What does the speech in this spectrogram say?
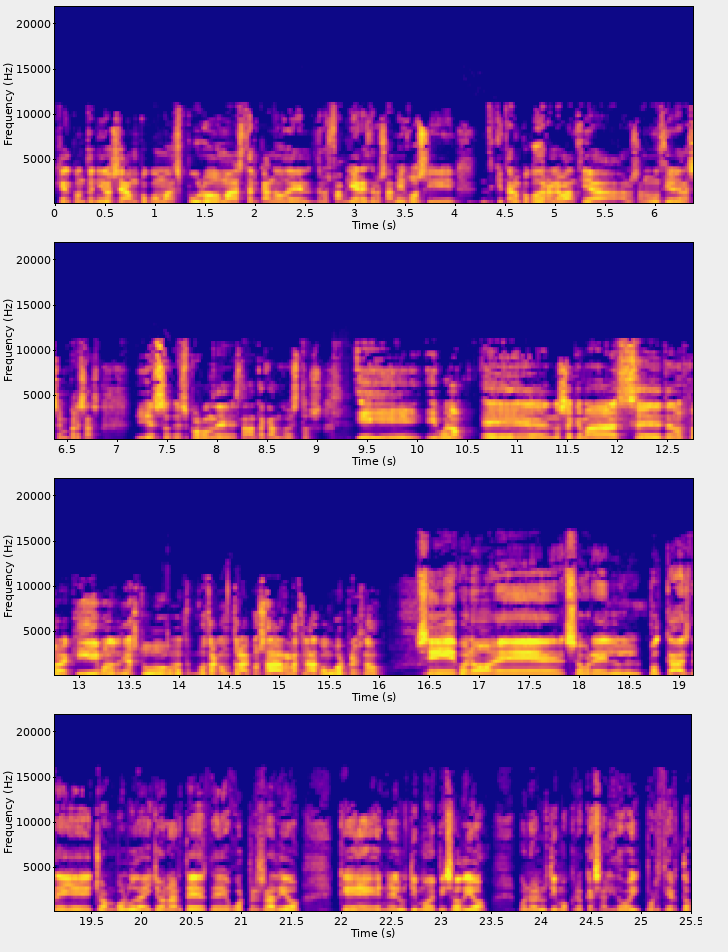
que el contenido sea un poco más puro, más cercano de, de los familiares familiares, de los amigos y quitar un poco de relevancia a los anuncios y a las empresas. Y eso es por donde están atacando estos. Y, bueno, eh, no sé qué más eh, tenemos por aquí. Bueno, tenías tú otra, otra cosa relacionada con WordPress, ¿no? Sí, bueno, eh, sobre el podcast de Joan Boluda y John Artés de WordPress Radio, que en el último episodio, bueno, el último creo que ha salido hoy, por cierto,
